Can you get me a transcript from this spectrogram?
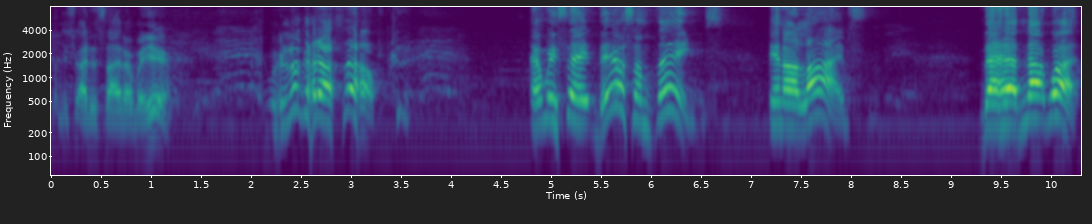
Let me try this side over here. We look at ourselves and we say, there are some things in our lives that have not what?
